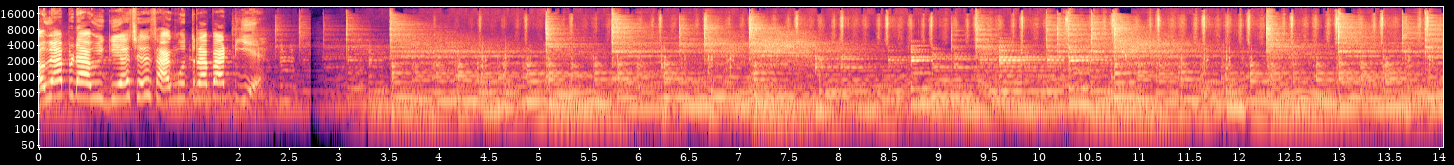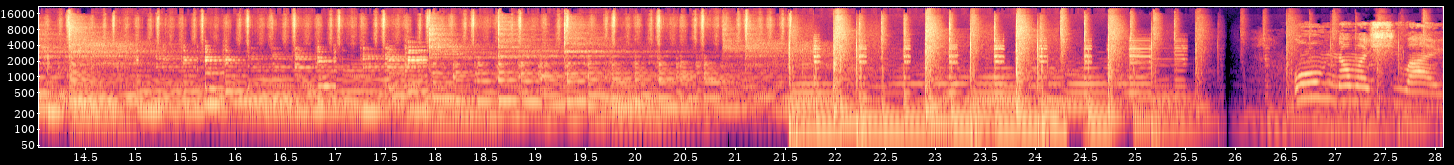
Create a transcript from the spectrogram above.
હવે આપણે આવી ગયા છે સાગોત્રા પાટીએ. शिवाय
